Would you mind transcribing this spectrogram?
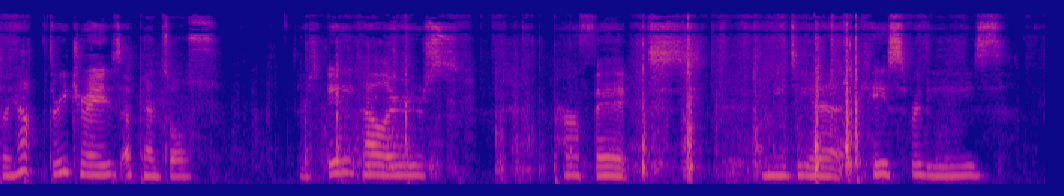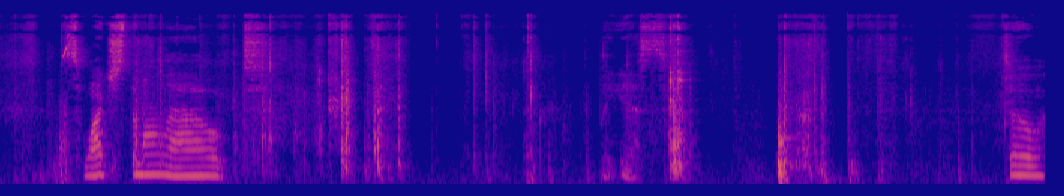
So yeah, three trays of pencils. There's 80 colors. Perfect. You need to get a case for these. Swatch them all out. But yes. So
